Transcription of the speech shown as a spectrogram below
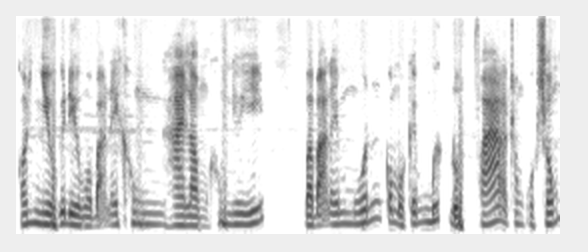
có nhiều cái điều mà bạn ấy không hài lòng, không như ý và bạn ấy muốn có một cái bước đột phá ở trong cuộc sống.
